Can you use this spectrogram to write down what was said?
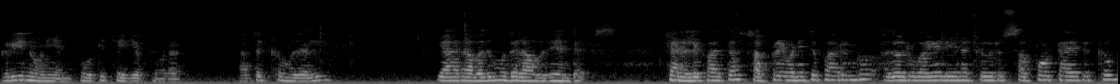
க்ரீன் ஒனியன் போட்டு செய்ய போகிறேன் அதுக்கு முதல் யாராவது முதலாவது அந்த சேனலை பார்த்தா சப்ஸ்கிரைப் பண்ணிட்டு பாருங்க. அது ஒரு வகையில் எனக்கு ஒரு சப்போர்ட்டாக இருக்கும்.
